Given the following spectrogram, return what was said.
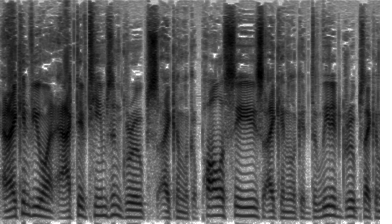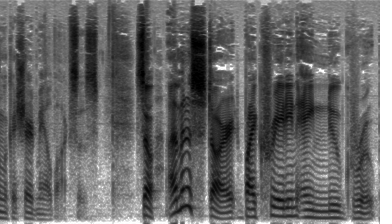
And I can view on active teams and groups. I can look at policies. I can look at deleted groups. I can look at shared mailboxes. So I'm going to start by creating a new group.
